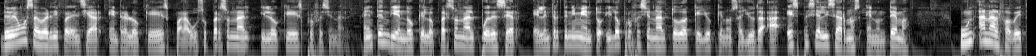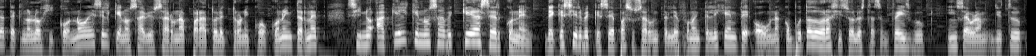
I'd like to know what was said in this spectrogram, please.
Debemos saber diferenciar entre lo que es para uso personal y lo que es profesional, entendiendo que lo personal puede ser el entretenimiento y lo profesional todo aquello que nos ayuda a especializarnos en un tema. Un analfabeta tecnológico no es el que no sabe usar un aparato electrónico con internet, sino aquel que no sabe qué hacer con él. ¿De qué sirve que sepas usar un teléfono inteligente o una computadora si solo estás en Facebook, Instagram, YouTube,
